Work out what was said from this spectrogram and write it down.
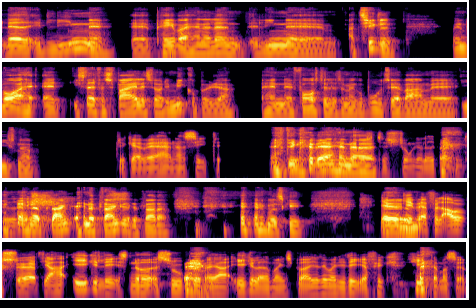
lavet et lignende øh, paper, han har lavet en, en lignende øh, artikel, men hvor at, at i stedet for spejle, så var det mikrobølger, han øh, forestillede sig, man kunne bruge til at varme øh, isen op. Det kan være, at han har set det. det kan være, han er, station, jeg bag, det han, er plank, han er planket det for dig. Måske. Jeg kan øhm. i hvert fald afsløre, at jeg har ikke læst noget af Suplen, og jeg har ikke lavet mig inspirere. Det var en idé, jeg fik helt af mig selv.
